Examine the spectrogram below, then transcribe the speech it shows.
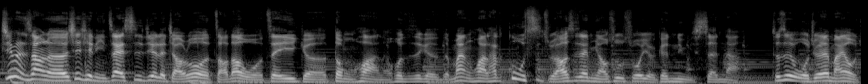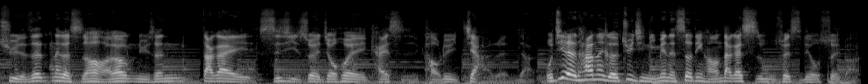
基本上呢，谢谢你在世界的角落找到我这一个动画呢，或者这个的漫画，它的故事主要是在描述说有个女生啊。就是我觉得蛮有趣的，在那个时候好像女生大概十几岁就会开始考虑嫁人这样。我记得他那个剧情里面的设定好像大概十五岁、十六岁吧，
